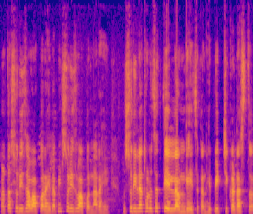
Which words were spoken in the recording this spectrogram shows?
पण आता सुरीचा वापर आहे तर मी सुरीच वापरणार आहे. सुरीला थोडंसं तेल लावून घ्यायचं कारण हे पीठ चिकट असतं.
